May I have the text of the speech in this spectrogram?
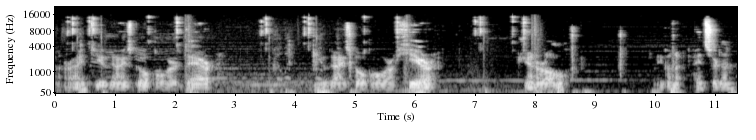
Alright, you guys go over there. You guys go over here. General, we're gonna pincer them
